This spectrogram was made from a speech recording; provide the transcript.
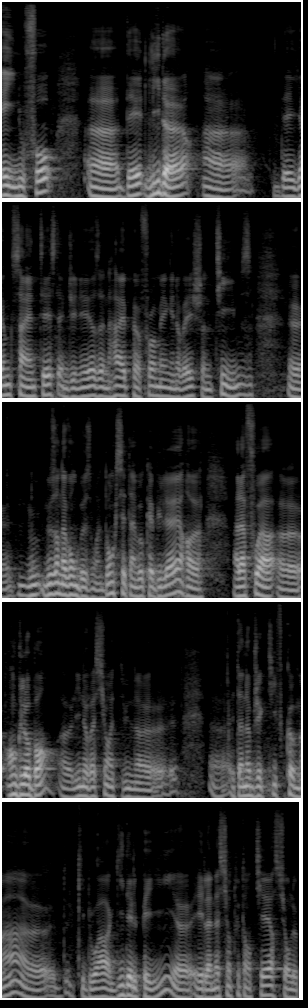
Et il nous faut des leaders des Young Scientists, Engineers and High Performing Innovation Teams euh, nous, en avons besoin. Donc c'est un vocabulaire euh, à la fois euh, englobant, l'innovation est, est, un objectif commun qui doit guider le pays et la nation tout entière sur, le,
